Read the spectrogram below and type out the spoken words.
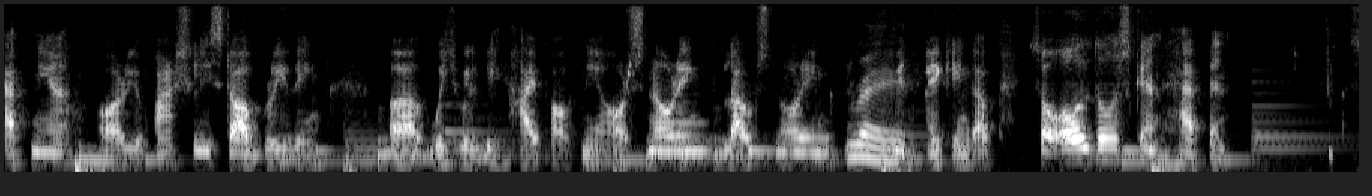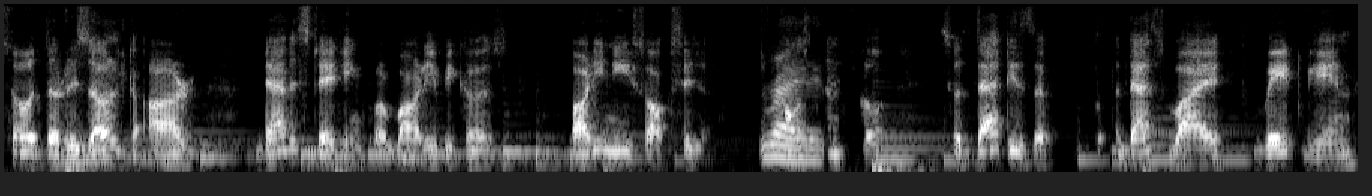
apnea or you partially stop breathing uh, which will be hypopnea or snoring loud snoring Right. with waking up. So all those can happen so the result are devastating for body because body needs oxygen Right. constant flow so that is a that's why weight gain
